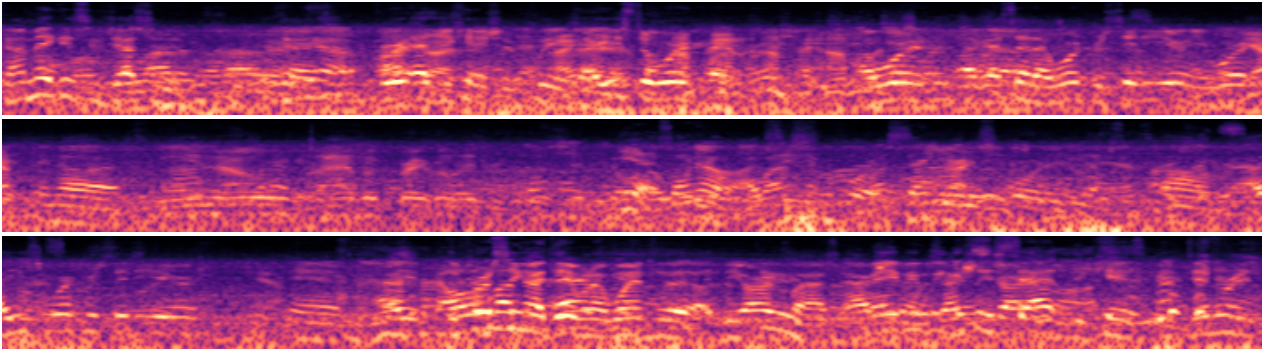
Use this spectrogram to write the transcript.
Can I make a suggestion? Okay, for education, please. I used to work. I'm I'm I'm I work, like I said, I work for City Year, and you work Yep. in. Uh, You know, I have a great relationship with the city. yes, I know. I've seen you before. Thank you for supporting. Um, I used to work for City Year, and I, the first thing I did when I went to the, the art class actually was actually sat the kids in a different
